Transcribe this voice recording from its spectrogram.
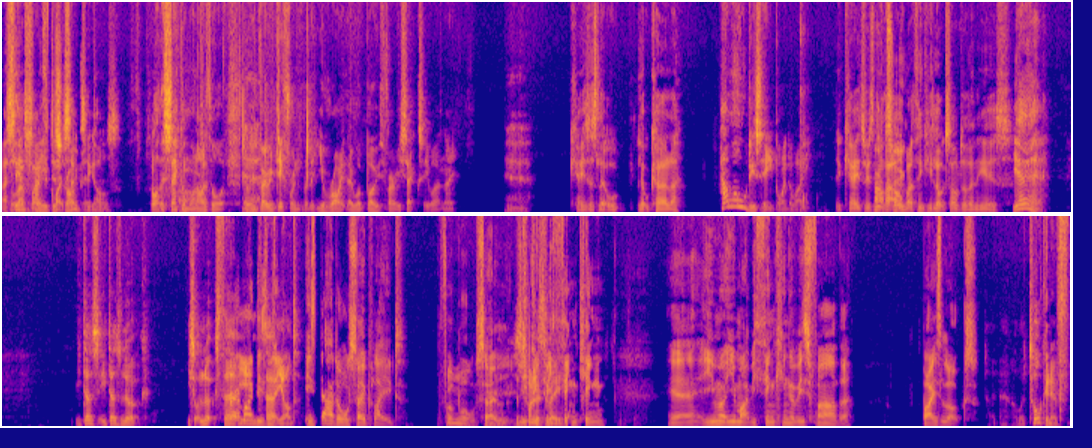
Actually, that's they're how you both quite sexy it. goals. well, the second one I thought they were very different, but you're right. They were both very sexy, weren't they? Yeah. Chiesa's little little curler. How old is he, by the way? Chiesa, he's not About that two. old, but I think he looks older than he is. Yeah, he does. He does look. He sort of looks Bear in 30, mind he's- 30 odd. His dad also played football, so He's you could be thinking. Yeah, you might you might be thinking of his father by his looks. We're talking of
